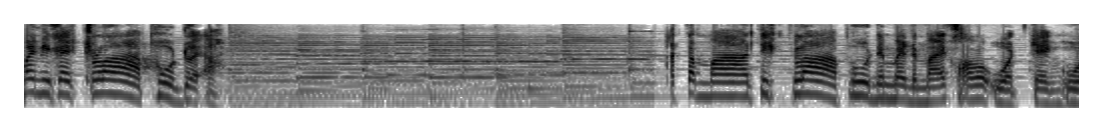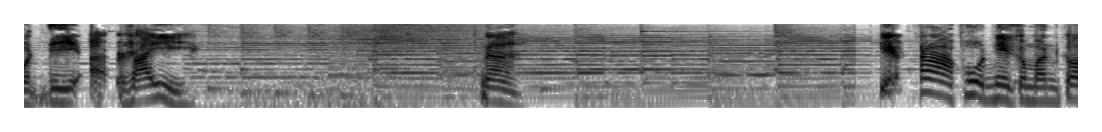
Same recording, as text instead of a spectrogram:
ไม่มีใครกล้าพูดด้วยอะ ตมาที่กล้าพูดเนี่ไม่ได้หมายความว่าอวดเก่งอวดดีอะไรนะที่กล้าพูดนี่ก็มันก็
